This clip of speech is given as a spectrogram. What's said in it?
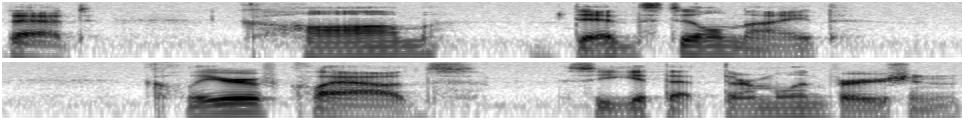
that calm, dead still night, clear of clouds, so you get that thermal inversion,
